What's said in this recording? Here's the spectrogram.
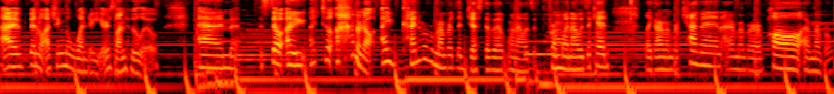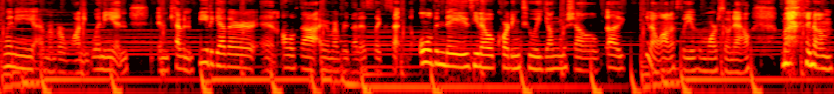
I've been watching The Wonder Years on Hulu. And so I, I, t- I don't know. I kind of remember the gist of it when I was from when I was a kid. Like I remember Kevin, I remember Paul, I remember Winnie, I remember wanting Winnie and and Kevin to be together, and all of that. I remember that it's like set in the olden days, you know, according to a young Michelle. Uh, you know, honestly, even more so now. But um,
